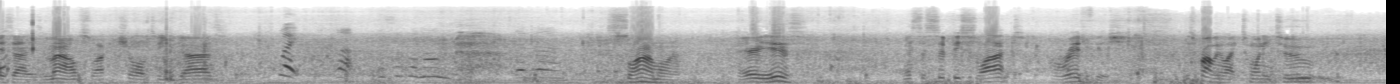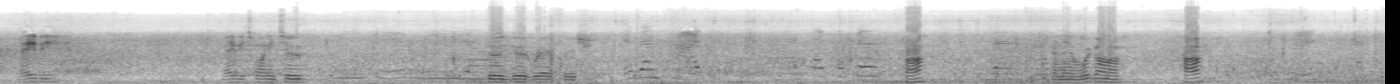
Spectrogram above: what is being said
Let out of his mouth so I can show them to you guys. Wait, look. This is the moment. There's a uh, Slime on him. There he is. Mississippi slot redfish. He's probably like 22, maybe. Maybe 22. Good, good redfish. And then can I, can I take the fish? Huh? And then we're gonna, huh? can I take the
